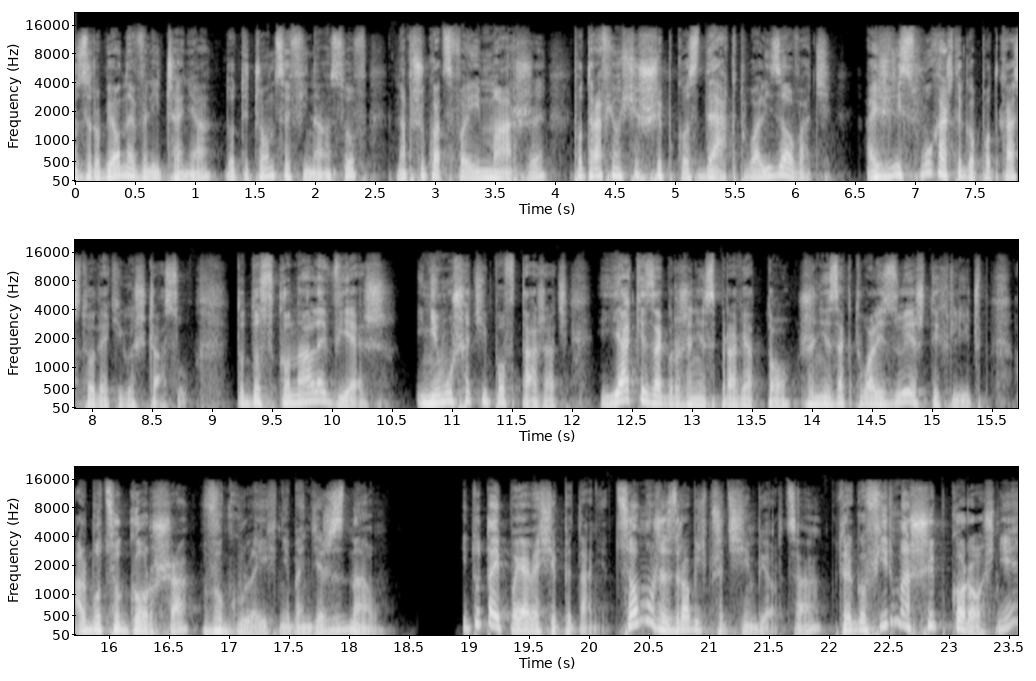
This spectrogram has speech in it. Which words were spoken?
zrobione wyliczenia dotyczące finansów, na przykład swojej marży, potrafią się szybko zdeaktualizować. A jeżeli słuchasz tego podcastu od jakiegoś czasu, to doskonale wiesz i nie muszę ci powtarzać, jakie zagrożenie sprawia to, że nie zaktualizujesz tych liczb, albo co gorsza, w ogóle ich nie będziesz znał. I tutaj pojawia się pytanie, co może zrobić przedsiębiorca, którego firma szybko rośnie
